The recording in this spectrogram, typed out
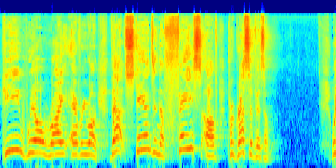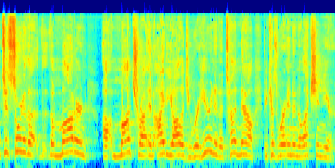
he will right every wrong. That stands in the face of progressivism which is sort of the, the modern uh, mantra and ideology. We're hearing it a ton now because we're in an election year.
